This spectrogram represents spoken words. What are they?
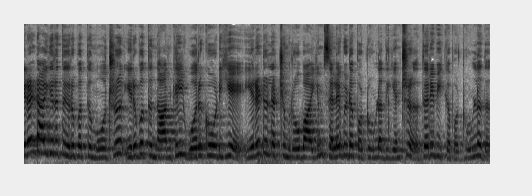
இரண்டாயிரத்து இருபத்தி மூன்று இருபத்தி நான்கில் ஒரு கோடியே இரண்டு லட்சம் ரூபாயும் செலவிடப்பட்டுள்ளது என்று தெரிவிக்கப்பட்டுள்ளது.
